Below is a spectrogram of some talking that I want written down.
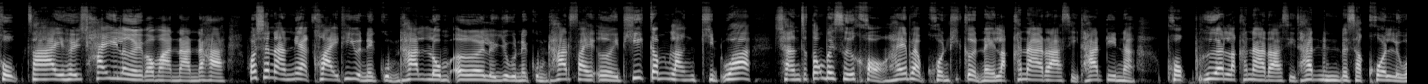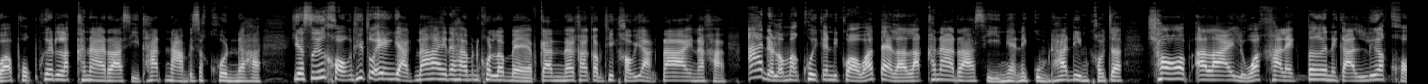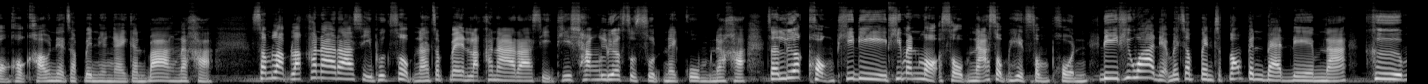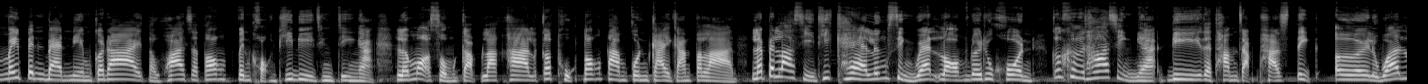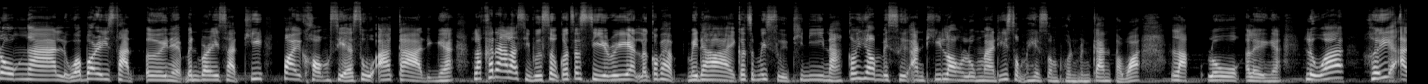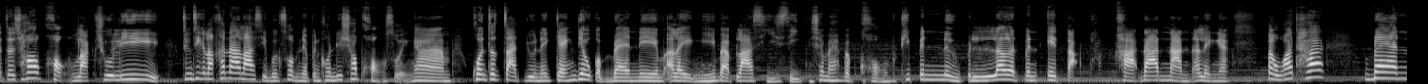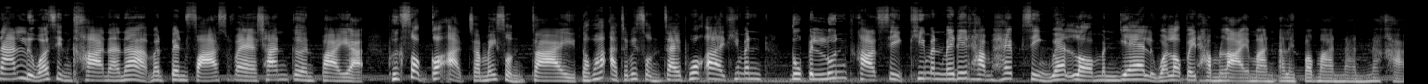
ถูกใจเฮ้ยใช่เลยประมาณนั้นนะคะ เพราะฉะนั้นเนี่ยใครที่อยู่ในกลุ่มธาตุลมเอยหรืออยู่ในกลุ่มธาตุไฟเอยที่กำลังคิดว่าฉันจะต้องไปซื้อของให้แบบคนที่เกิดในลัคนาราศีธาตุดินอะ พกเพื่อนลัคนาราศีธาตุดินไปสักคน หรือว่าพกเพื่อนลัคนาราศีธาตุน้ำไปสักคนนะคะ อย่าซื้อของที่ตัวเองอยากได้นะคะมันคนละแบบกันนะคะ กับที่เขาอยากได้นะคะอะเดี๋ยวเรามาคุยกันดีกว่าว่า แต่ละลัคนาราศีเนี่ยในกลุ่มธาตุดินเขาจะชอบอะไรหรือว่า character ในการเลือกของของเขาเนี่ยจะเป็นยังไงกันบ้างนะคะ สำหรับลัคนาราศีพฤษภนะจะเป็นลัคนาราศีที่ช่างเลือกสุดๆ ในกลุ่มนะคะ จะเลือกของที่ดีที่มันเหมาะสมนะสมเหตุสมผล ดีที่ว่าเนี่ยไม่จำเป็นจะต้องเป็นแบรนด์เนมนะ คือไม่เป็นแบรนด์เนมก็ได้ แต่ว่าจะต้องเป็นของที่ดีจริงๆอะแล้วเหมาะสมกับราคาแล้วก็ถูกต้องตามกลไกการตลาด และเป็นราศีที่แคร์เรื่องสิ่งแวดล้อมด้วยทุกคน ก็คือถ้าสิ่งเนี้ยดีแต่ทำจากพลาสติก เอยหรือว่าโรงงานหรือว่าบริษัทเอยเนี่ยเป็นบริษัทที่ปล่อยของเสียสู่อากาศอย่างเงี้ยลัคนาราศีพฤษภก็จะซีเรียสแล้วก็แบบไม่ได้ก็จะไม่ซื้อที่นี่นะ ก็ยอมไปซื้ออันที่รองลงมาที่สมเหตุสมผลเหมือนกัน แต่ว่าหลักโลกอะไรเงี้ยหรือว่าเฮ้ยอาจจะชอบของลักชูรี่จริงๆลัคนาราศีพฤษภเนี่ยเป็นคนที่ชอบของสวยงาม ควรจะจัดอยู่ในแก๊งเดียวกับแบรนด์เนมอะไรอย่างนี้แบบราศีสิงใช่ไหมแบบของที่เป็นหนึ่งเป็นเลิศเป็นเอตะคาด้านนั้นอะไรเงี้ยแต่ว่าถ้า แบรนด์นั้นหรือว่าสินค้านั้นอะมันเป็น fast fashion เกินไปอะพฤษภก็อาจจะไม่สนใจ แต่ว่าอาจจะไปสนใจพวกอะไรที่มันดูเป็นรุ่นคลาสสิกที่มันไม่ได้ทำให้สิ่งแวดล้อมมันแย่หรือว่าเราไปทำลายมันอะไรประมาณนั้นนะคะ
